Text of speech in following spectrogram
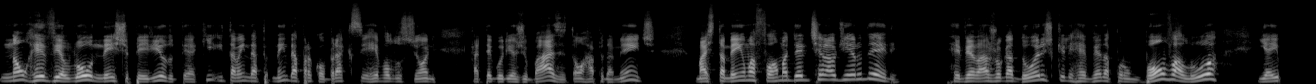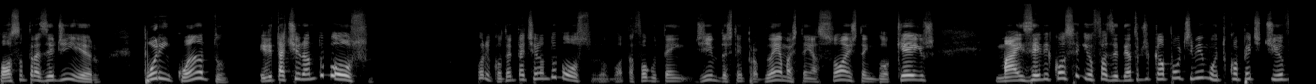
não revelou neste período até aqui, e também dá, nem dá para cobrar que se revolucione categorias de base tão rapidamente, mas também uma forma dele tirar o dinheiro dele. Revelar jogadores que ele revenda por um bom valor e aí possam trazer dinheiro. Por enquanto, ele está tirando do bolso por enquanto ele está tirando do bolso. O Botafogo tem dívidas, tem problemas, tem ações, tem bloqueios, mas ele conseguiu fazer dentro de campo um time muito competitivo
